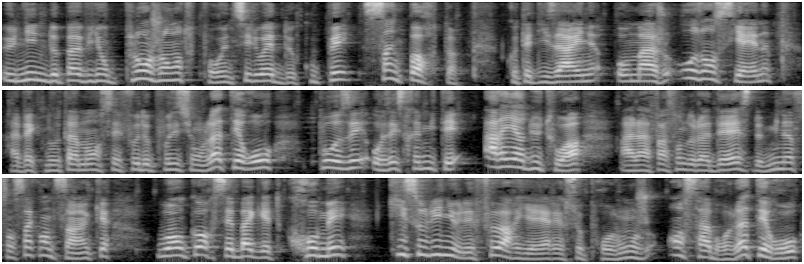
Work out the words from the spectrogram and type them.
une ligne de pavillon plongeante pour une silhouette de coupé 5 portes. Côté design, hommage aux anciennes, avec notamment ses feux de position latéraux posés aux extrémités arrière du toit, à la façon de la DS de 1955, ou encore ses baguettes chromées qui soulignent les feux arrière et se prolongent en sabres latéraux,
